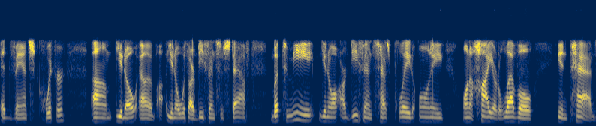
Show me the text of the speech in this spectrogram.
advanced quicker. Um, you know, uh, you know, with our defensive staff. But to me, you know, our defense has played on a on a higher level in pads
